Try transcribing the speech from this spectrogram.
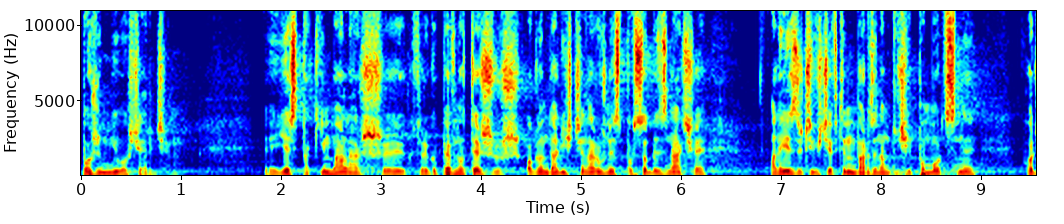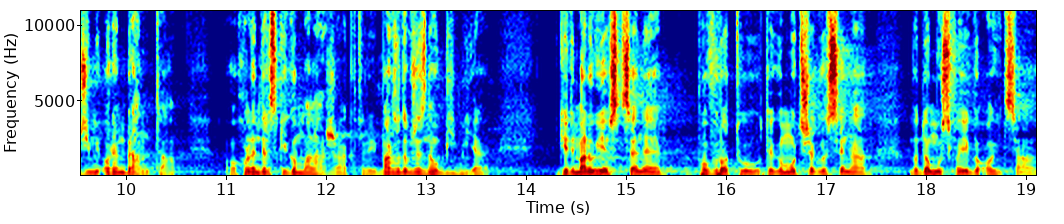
Bożym miłosierdziem. Jest taki malarz, y, którego pewno też już oglądaliście na różne sposoby, znacie, ale jest rzeczywiście w tym bardzo nam dzisiaj pomocny. Chodzi mi o Rembrandta, o holenderskiego malarza, który bardzo dobrze znał Biblię. Kiedy maluje scenę powrotu tego młodszego syna do domu swojego ojca,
